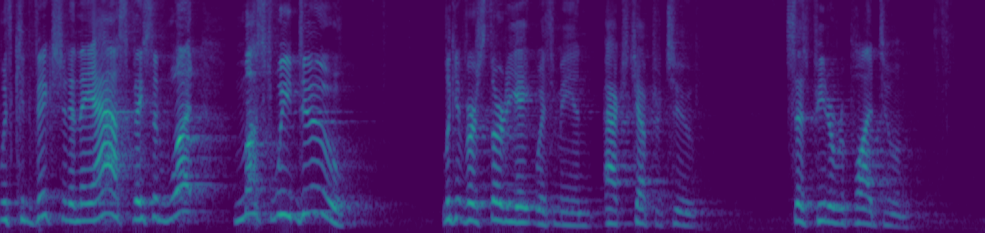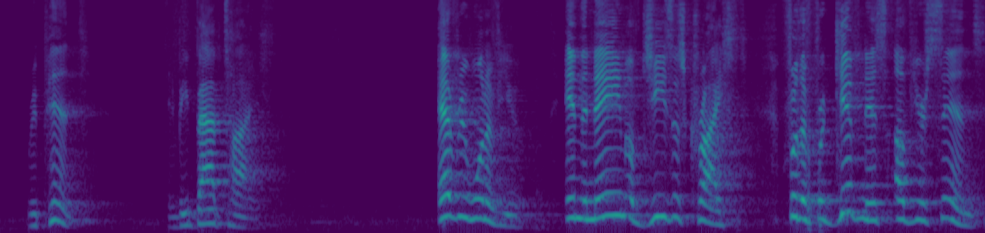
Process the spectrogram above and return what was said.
with conviction, and they asked, They said, What must we do? Look at verse 38 with me in Acts chapter 2. It says, Peter replied to him, Repent and be baptized, every one of you, in the name of Jesus Christ, for the forgiveness of your sins,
